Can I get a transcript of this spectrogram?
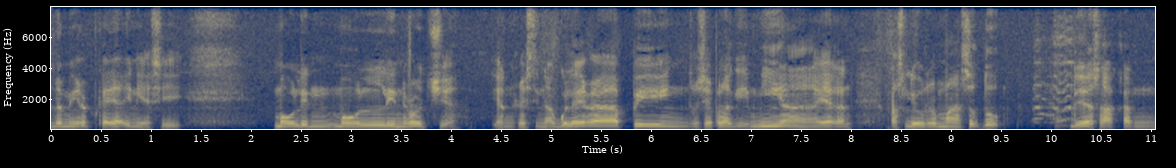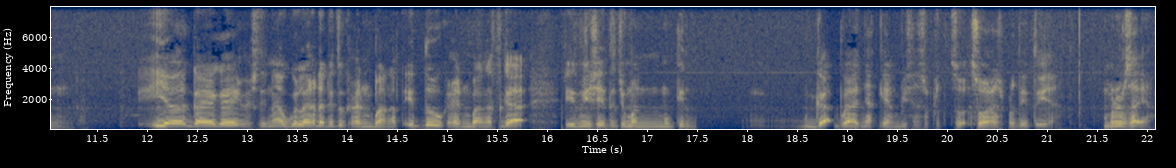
rada mirip kayak ini ya si Maulin Maulin Roach ya. Yang Christina Aguilera, Pink, terus siapa lagi? Mia ya kan? Pas udah masuk tuh dia seakan iya gaya-gaya Christina Aguilera dan itu keren banget. Itu keren banget. Gak Indonesia itu cuman mungkin gak banyak yang bisa seperti su- suara seperti itu ya. Menurut saya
